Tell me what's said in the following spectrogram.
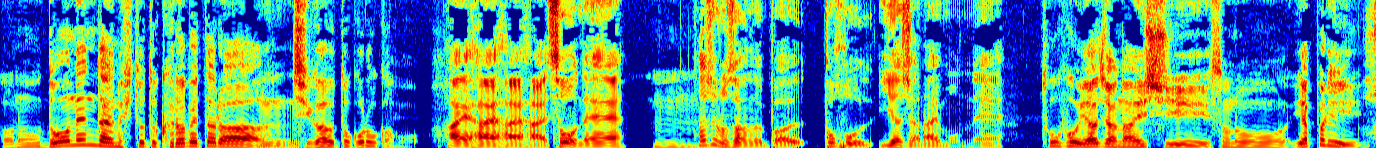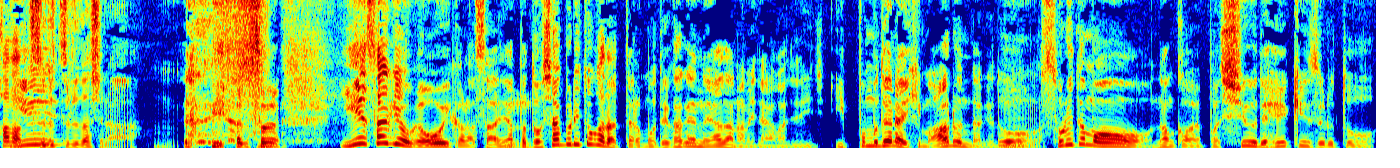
あの、同年代の人と比べたら、うん違うところかも。はいはいはいはい。そうね。うん。田代さんやっぱ徒歩嫌じゃないもんね。徒歩嫌じゃないし、その、やっぱり、家肌ツルツルだしな。うん いや、それ、家作業が多いからさ、やっぱ土砂降りとかだったらもう出かけるの嫌だなみたいな感じで、い一歩も出ない日もあるんだけど、うんそれでも、なんかやっぱ週で平均すると、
